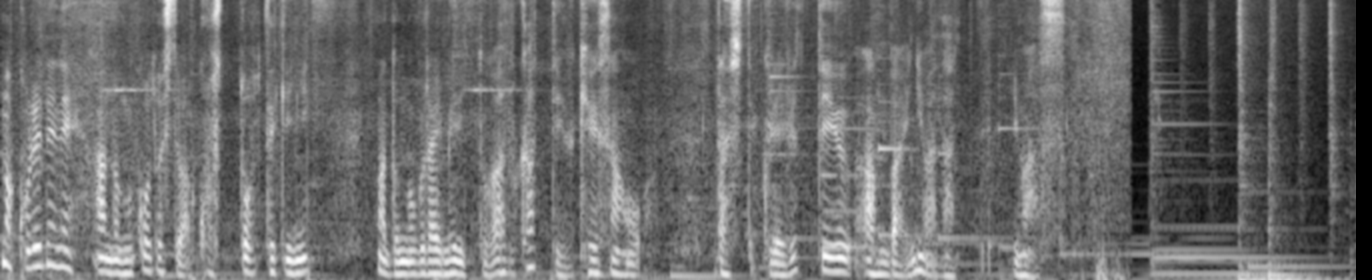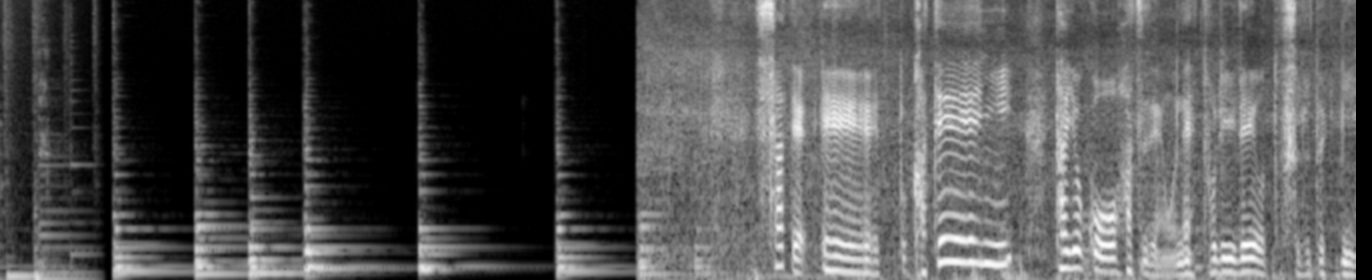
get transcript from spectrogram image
まあ、これでねあの向こうとしてはコスト的に、まあ、どのぐらいメリットがあるかっていう計算を出してくれるっていう塩梅にはなっています。さて、えー、っと家庭に太陽光発電をね取り入れようとする時に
